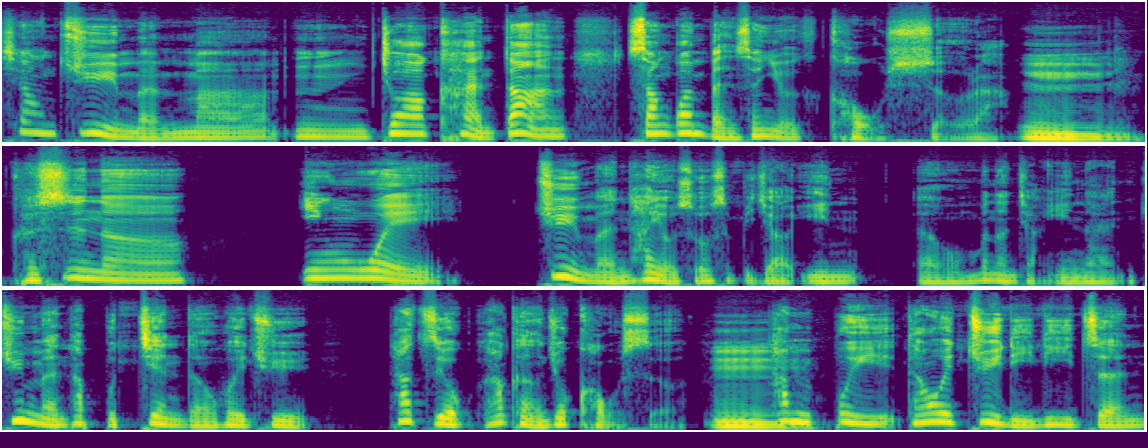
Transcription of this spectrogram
像巨门嘛，嗯，就要看。当然，三官本身有一个口舌啦，嗯可是呢，因为巨门它有时候是比较阴，呃，我们不能讲阴暗。巨门它不见得会去，它只有它可能就口舌，嗯，他们不一，他会据理力争，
